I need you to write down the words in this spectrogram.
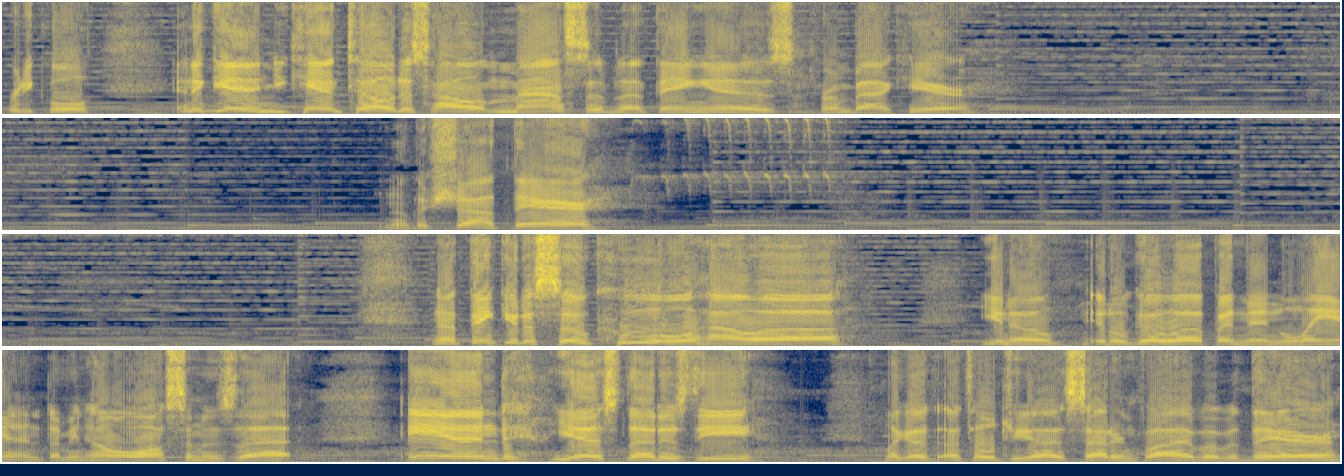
Pretty cool. And again, you can't tell just how massive that thing is from back here. Another shot there. And I think it is so cool how, uh, you know, it'll go up and then land. I mean, how awesome is that? And yes, that is the, like I, I told you guys, Saturn V over there.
